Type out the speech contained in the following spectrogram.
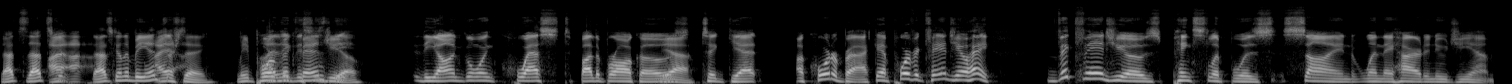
That's that's I, I, that's going to be interesting. I, I mean, poor Vic Fangio. The, the, ongoing quest by the Broncos yeah. to get a quarterback, and poor Vic Fangio. Hey, Vic Fangio's pink slip was signed when they hired a new GM.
